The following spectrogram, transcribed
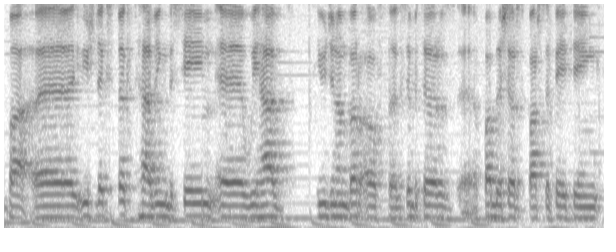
but uh, you should expect having the same. Uh, we have huge number of exhibitors, uh, publishers participating,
